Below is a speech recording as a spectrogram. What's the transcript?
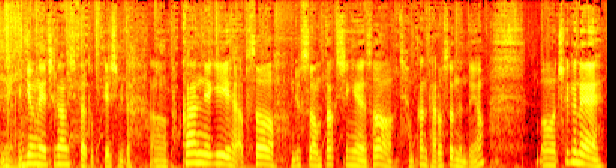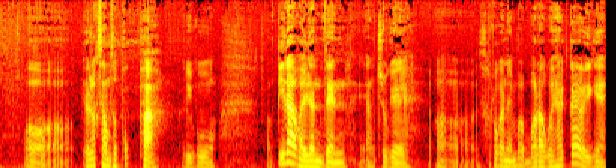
예. 네, 김경래 최강 시사 듣고 계십니다. 어, 북한 얘기 앞서 뉴스 언박싱에서 잠깐 다뤘었는데요. 뭐 최근에 어, 연락사무소 폭파 그리고 삐라 관련된 양쪽에 어, 서로 간에 뭐, 뭐라고 해야 할까요? 이게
